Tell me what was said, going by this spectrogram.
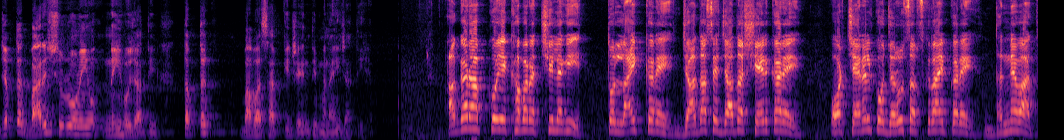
जब तक बारिश शुरू नहीं हो, नहीं हो जाती तब तक बाबा साहब की जयंती मनाई जाती है। अगर आपको ये खबर अच्छी लगी तो लाइक करें, ज़्यादा से ज़्यादा शेयर करें और चैनल को ज़रूर सब्सक्राइब करें। धन्यवाद।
